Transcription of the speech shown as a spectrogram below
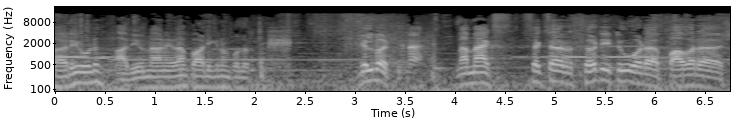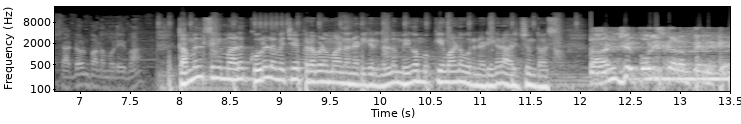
சரி விடு. அதையும் நானே தான் பாடிக்கணும் போல இருக்கு. கில்பர்ட் நான் மேக்ஸ் செக்டர் தேர்ட்டி டூவோட பவரை ஷட் டவுன் பண்ண முடியுமா? தமிழ் சினிமால குரலை வச்சே பிரபலமான நடிகர்கள்ல மிக முக்கியமான ஒரு நடிகர் அர்ஜுன் தாஸ். அஞ்சு போலீஸ்காரன் பேர் இருக்கு.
